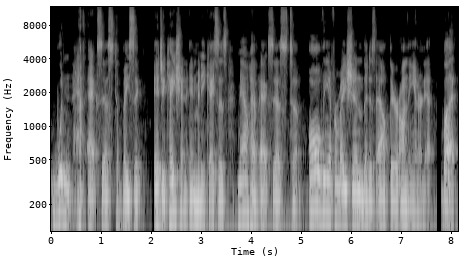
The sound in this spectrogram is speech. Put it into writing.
wouldn't have access to basic education in many cases now have access to all the information that is out there on the internet. But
